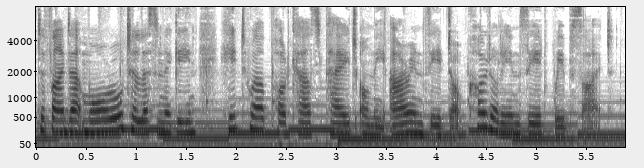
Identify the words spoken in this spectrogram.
To find out more or to listen again, head to our podcast page on the rnz.co.nz website.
